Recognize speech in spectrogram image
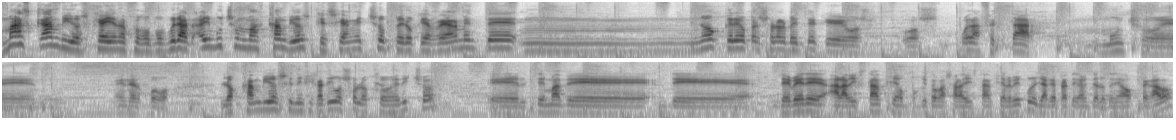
Más cambios que hay en el juego. Pues mirad, hay muchos más cambios que se han hecho, pero que realmente mm, no creo personalmente que os, pueda afectar mucho en, el juego. Los cambios significativos son los que os he dicho. El tema de, de, de ver a la distancia, un poquito más a la distancia el vehículo, ya que prácticamente lo teníamos pegado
